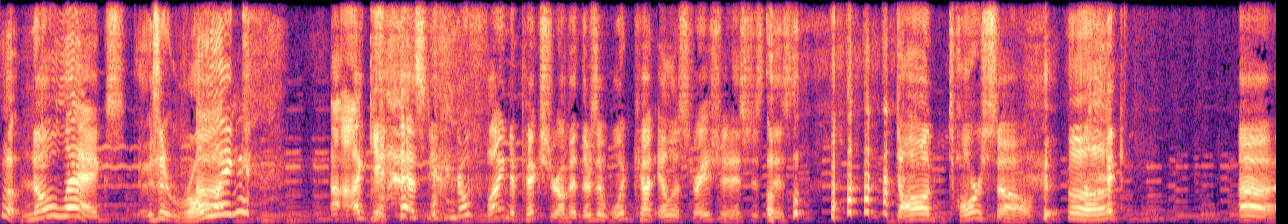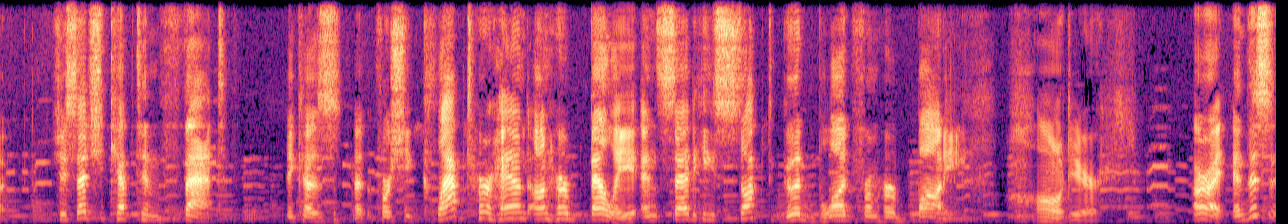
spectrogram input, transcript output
no legs. is it rolling? I I guess you can go find a picture of it. There's a woodcut illustration. It's just this dog torso. Like, uh, she said she kept him fat because, uh, for she clapped her hand on her belly and said he sucked good blood from her body. Oh dear. All right, and this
